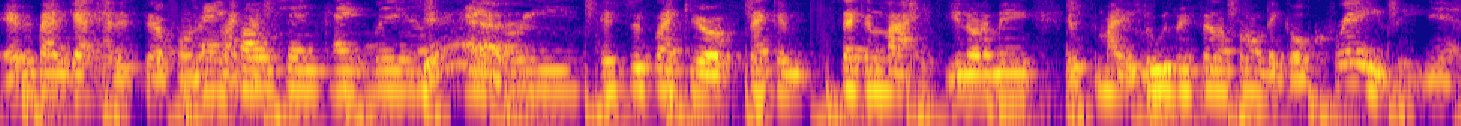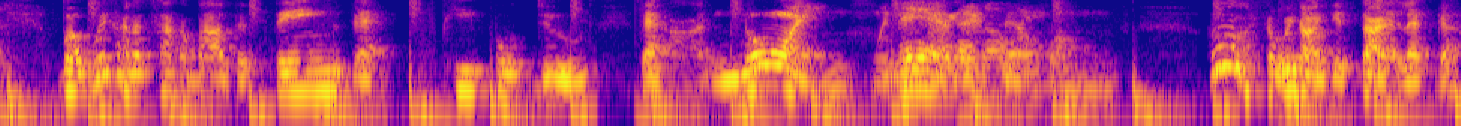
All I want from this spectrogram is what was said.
Everybody got to have their cell phone. It's Can't like a- function, can't live, Yeah. can't breathe. It's just like your second second life. You know what I mean? If somebody loses their cell phone, they go crazy. Yes. But we're gonna talk about the things that people do that are annoying when they Very have their annoying. cell phones. Whew, so we're gonna get started. Let's go.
